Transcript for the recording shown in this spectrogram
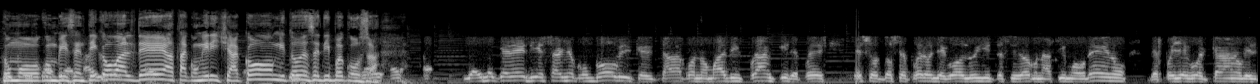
Como con Vicentico Valdés, hasta con Iri Chacón y todo ese tipo de cosas. Y ahí me quedé 10 años con Bobby, que estaba con Marvin Frankie, después esos dos se fueron, llegó Luigi Tesidor con Nacim Moreno, después llegó el Cano. Que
